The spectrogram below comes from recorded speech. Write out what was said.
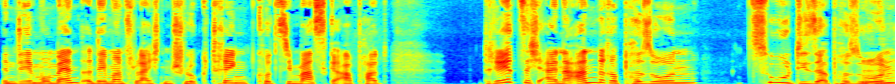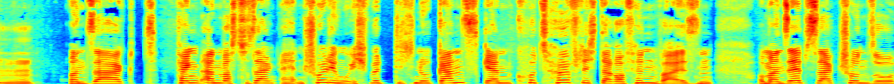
in dem Moment, in dem man vielleicht einen Schluck trinkt, kurz die Maske abhat, dreht sich eine andere Person zu dieser Person und sagt, fängt an, was zu sagen. Äh, Entschuldigung, ich würde dich nur ganz gern kurz höflich darauf hinweisen. Und man selbst sagt schon so,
